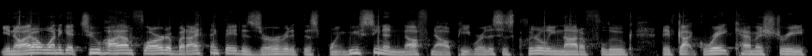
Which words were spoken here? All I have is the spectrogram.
you know, I don't want to get too high on Florida, but I think they deserve it at this point. We've seen enough now, Pete, where this is clearly not a fluke. They've got great chemistry.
